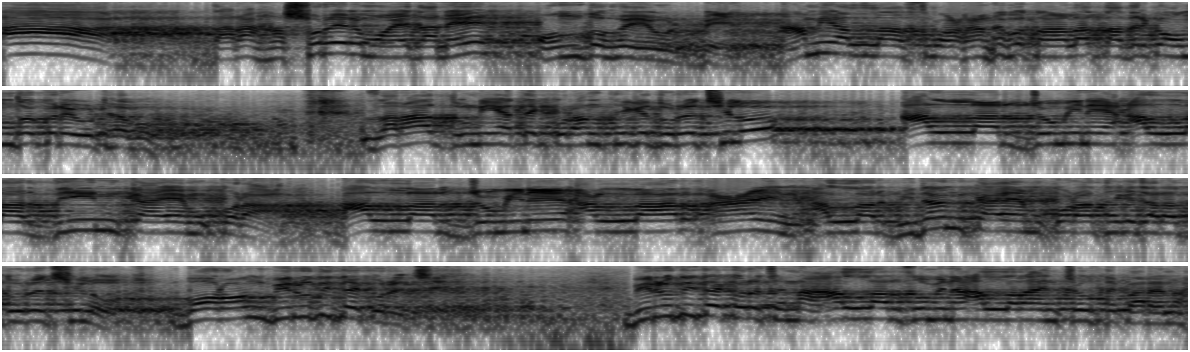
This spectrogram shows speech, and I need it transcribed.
আর তারা ময়দানে অন্ধ হয়ে উঠবে। আমি আল্লাহ সুবহানাহু তাদেরকে অন্ধ করে উঠাবো। যারা দুনিয়াতে কোরআন থেকে দূরে ছিল, আল্লাহর জমিনে আল্লাহর দিন কায়েম করা, আল্লাহর জমিনে আইন আল্লাহর বিধান কায়েম করা থেকে যারা দূরে ছিল, বরং বিরোধিতা করেছে। বিরোধিতা করেছে না, আল্লাহর জমিনে আল্লাহর আইন চলতে পারে না।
